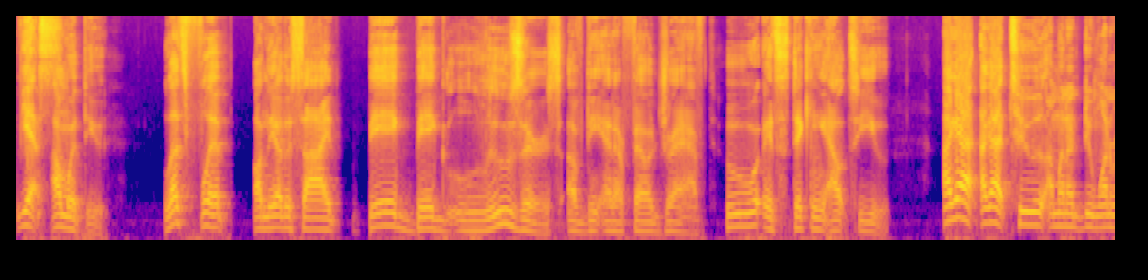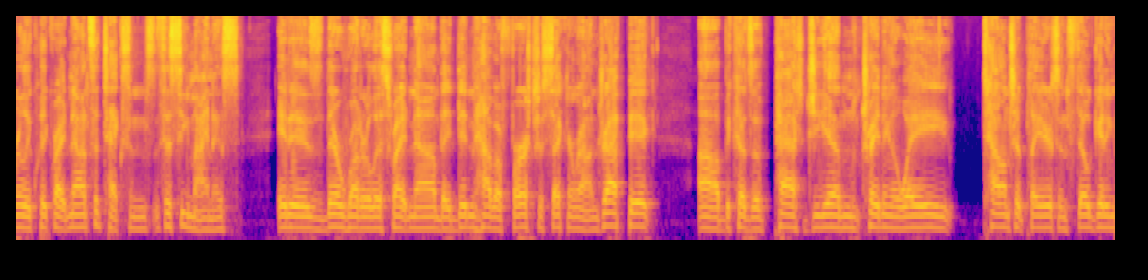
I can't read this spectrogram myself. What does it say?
Yes, I'm with you. Let's flip on the other side. Big, big losers of the NFL draft. Who is sticking out to you? I got I got two. I'm gonna do one really quick right now. It's the Texans. It's a C minus. It is they're rudderless right now. They didn't have a first or second round draft pick uh, because of past GM trading away talented players and still getting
